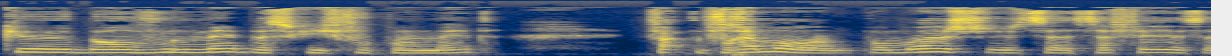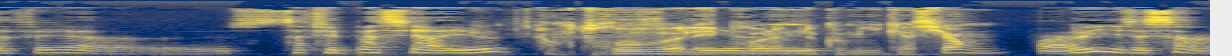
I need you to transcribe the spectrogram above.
que bah on vous le met parce qu'il faut qu'on le mette. Enfin, vraiment, hein, pour moi, je- ça, ça fait, ça fait, euh, ça fait pas sérieux. On retrouve les Et, euh, problèmes de communication. Ouais. Oui, c'est ça,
